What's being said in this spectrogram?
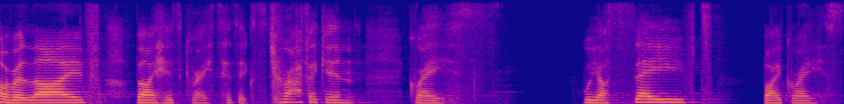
are alive by His grace, His extravagant grace. We are saved by grace.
